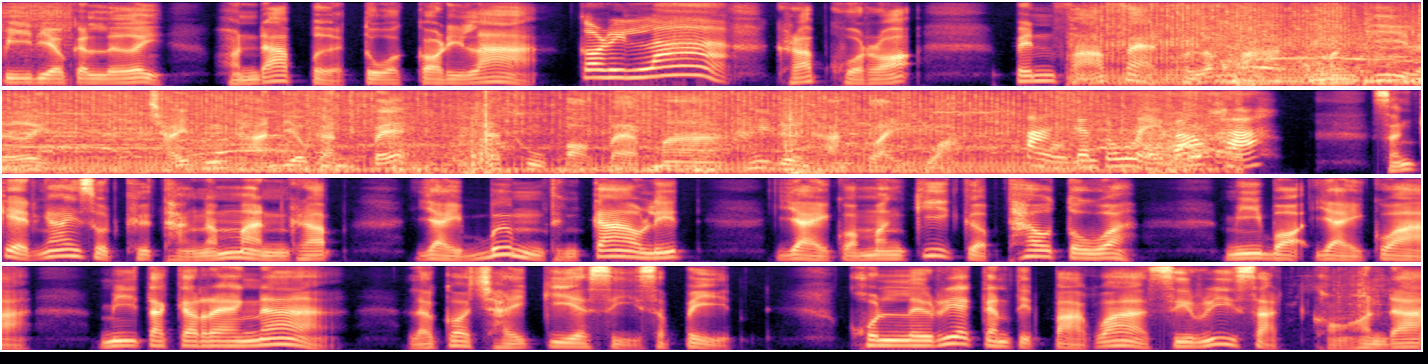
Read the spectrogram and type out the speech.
ปีเดียวกันเลย Honda เปิดตัว Gorilla กอริลล่า ครับขัวเราะ เป็นฝาแฝดคนละฝาของมังกี้เลย ใช้พื้นฐานเดียวกันเป๊ะ แต่ถูกออกแบบมาให้เดินทางไกลกว่า ต่างกันตรงไหนบ้างคะ สังเกตง่ายสุดคือถังน้ำมันครับ ใหญ่บึ้มถึง 9 ลิตร ใหญ่กว่ามังกี้เกือบเท่าตัว มีเบาะใหญ่กว่า มีตะกระแรงหน้า แล้วก็ใช้เกียร์สีสปีด คนเลยเรียกกันติดปากว่าซีรีส์สัตว์ของ Honda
